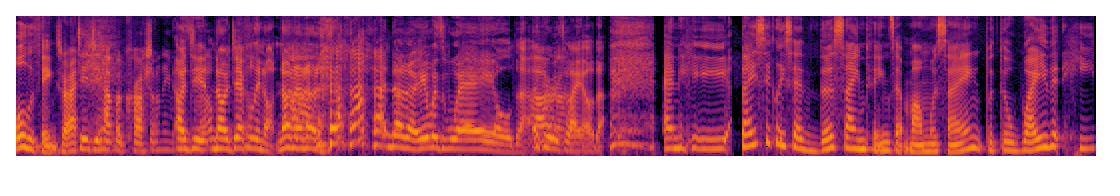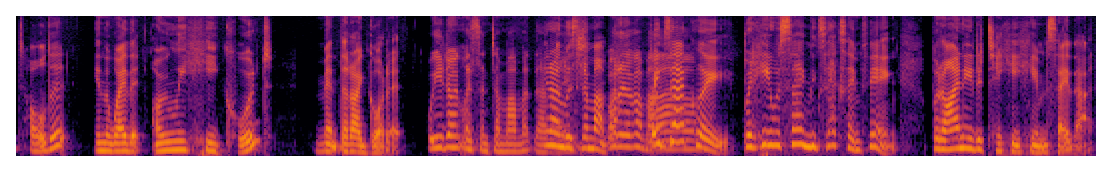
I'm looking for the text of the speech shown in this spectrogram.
all the things, right? Did you have a crush on him? I did. No, definitely not. No, no, no, no. Ah. no, no. He was way older. he was right. way older. And he basically said the same things that mum was saying, but the way that he told it in the way that only he could meant that I got it. Well, you don't listen to mum at that You don't age. listen to mum. Whatever, mum. Exactly. But he was saying the exact same thing. But I needed to hear him say that.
